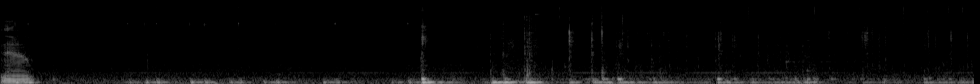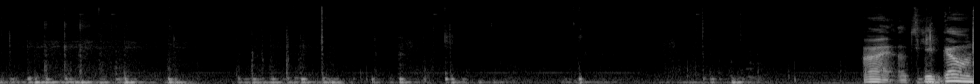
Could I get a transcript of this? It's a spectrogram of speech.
No. Alright, let's keep going.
